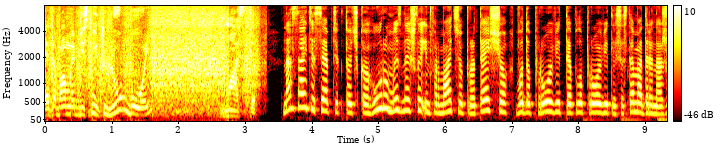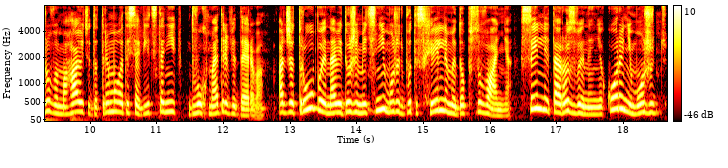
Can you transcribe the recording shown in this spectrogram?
Это вам объяснит любой мастер. На сайті septic.guru ми знайшли інформацію про те, що водопровід, теплопровід і система дренажу вимагають дотримуватися відстані двох метрів від дерева. Адже труби, навіть дуже міцні, можуть бути схильними до псування. Сильні та розвинені корені можуть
